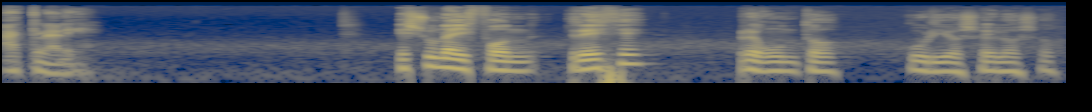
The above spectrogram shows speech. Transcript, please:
Aclaré. ¿Es un iPhone 13? preguntó curioso el oso.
